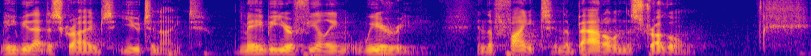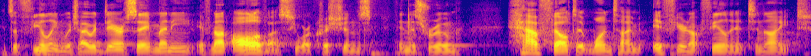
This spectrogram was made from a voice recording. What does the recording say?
Maybe that describes you tonight. Maybe you're feeling weary in the fight, in the battle, in the struggle. It's a feeling which I would dare say many, if not all of us who are Christians in this room, have felt at one time, if you're not feeling it tonight.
